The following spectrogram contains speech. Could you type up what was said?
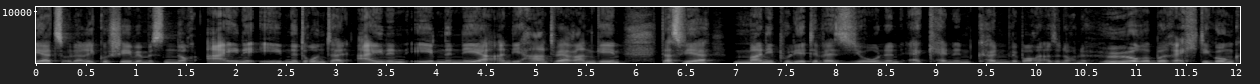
jetzt oder Ricochet, wir müssen noch eine Ebene drunter, eine Ebene näher an die Hardware rangehen, dass wir manipulierte Versionen erkennen können. Wir brauchen also noch eine höhere Berechtigung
